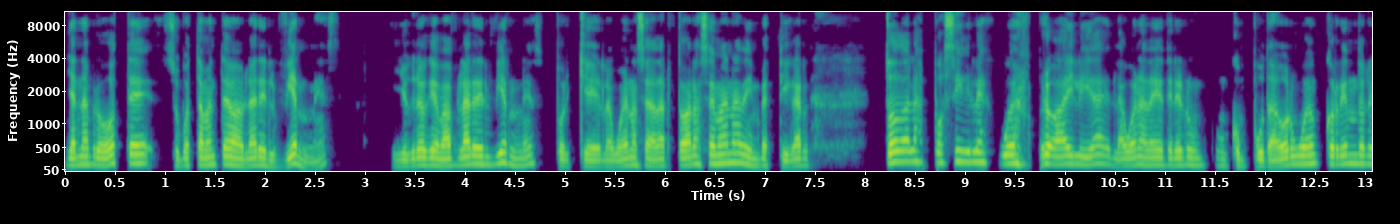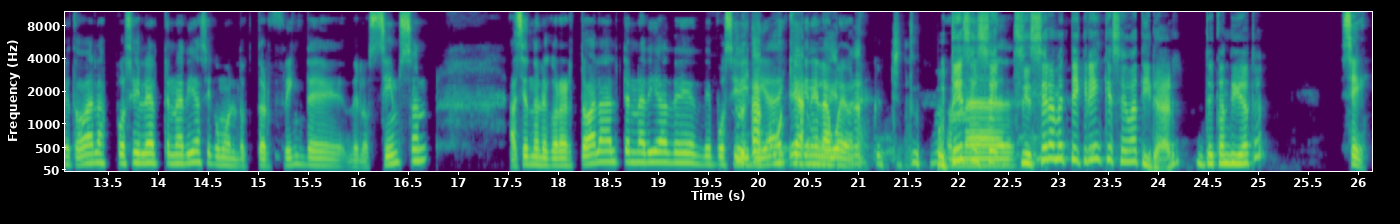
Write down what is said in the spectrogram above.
Yasna Proboste supuestamente va a hablar el viernes, y yo creo que va a hablar el viernes porque la buena se va a dar toda la semana de investigar todas las posibles probabilidades. La buena debe tener un, computador weón, corriéndole todas las posibles alternativas, así como el Dr. Frink de, los Simpsons, haciéndole correr todas las alternativas de, posibilidades que tiene la weona. ¿Ustedes sinceramente creen que se va a tirar de candidata? Sí.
